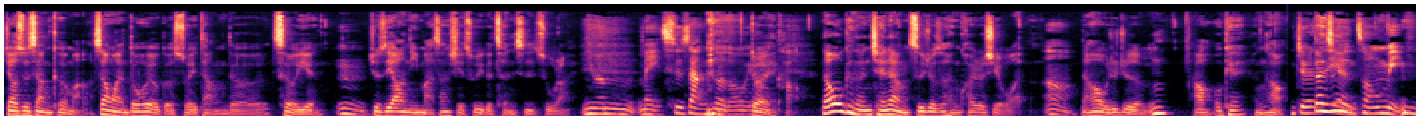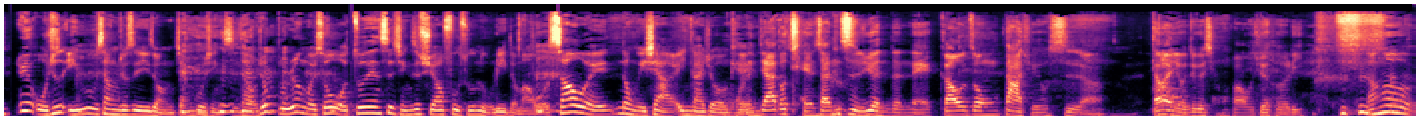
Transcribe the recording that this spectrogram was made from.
教室上课嘛，上完都会有个随堂的测验，嗯，就是要你马上写出一个程式出来。你们每次上课都会要考，然后我可能前两次就是很快就写完，嗯，然后我就觉得嗯好 OK 很好，觉得但是很聪明，因为我就是一路上就是一种僵固型思态，我就不认为说我做这件事情是需要付出努力的嘛，我稍微弄一下应该就哦人 OK。人家都前三志愿的呢，高中、大学都是啊，当然有这个想法，我觉得合理。然后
